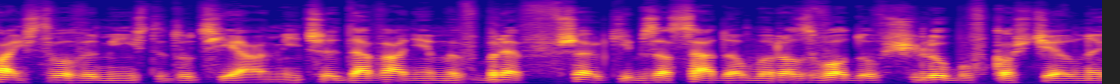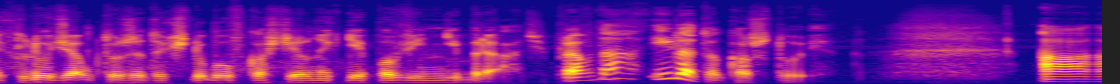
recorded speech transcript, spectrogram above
państwowymi instytucjami, czy dawaniem wbrew wszelkim zasadom rozwodów, ślubów kościelnych ludziom, którzy tych ślubów kościelnych nie powinni brać? Prawda? Ile to kosztuje? A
